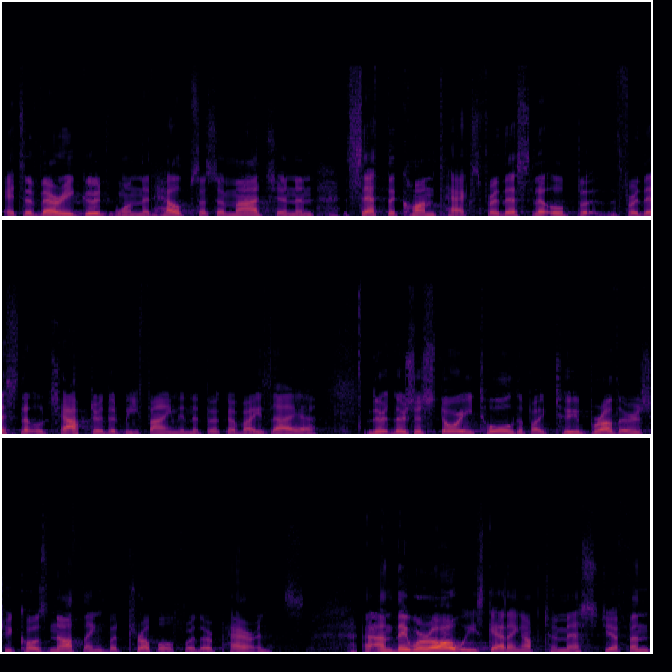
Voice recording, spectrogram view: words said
it's a very good one that helps us imagine and set the context for this little, for this little chapter that we find in the book of Isaiah. There, there's a story told about two brothers who caused nothing but trouble for their parents. And they were always getting up to mischief. And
